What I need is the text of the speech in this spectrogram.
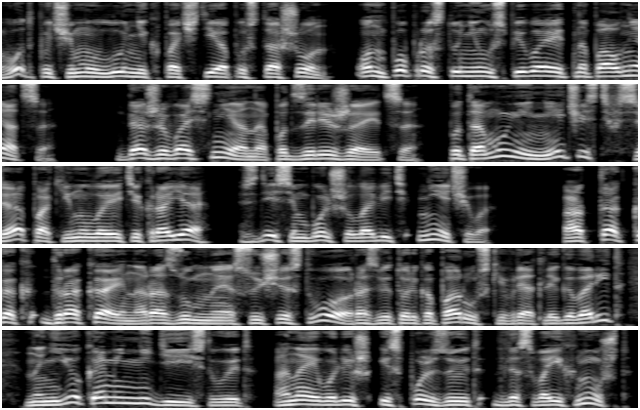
Вот почему лунник почти опустошен. Он попросту не успевает наполняться. Даже во сне она подзаряжается. Потому и нечисть вся покинула эти края. Здесь им больше ловить нечего. А так как Дракайна разумное существо, разве только по-русски вряд ли говорит, на нее камень не действует, она его лишь использует для своих нужд.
